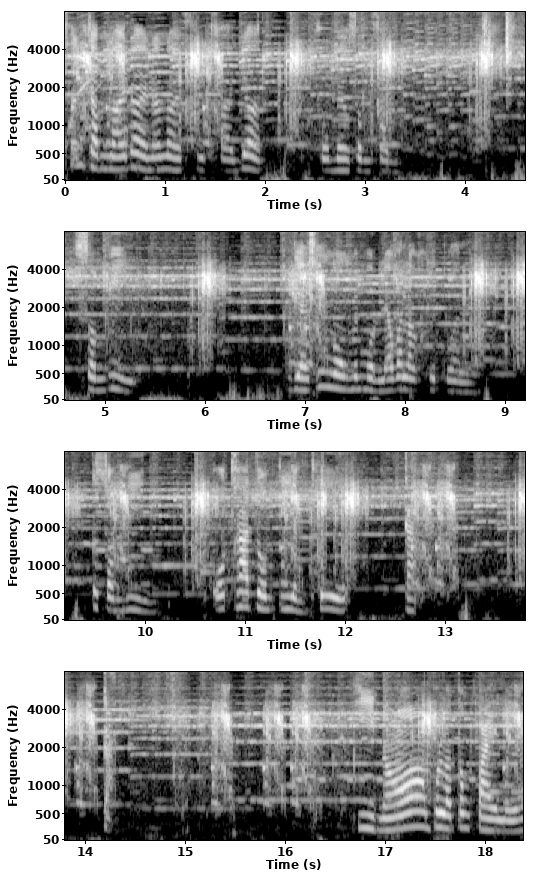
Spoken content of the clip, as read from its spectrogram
ฉันจำนายได้นะนายคือทายาทของแมวซอมซอมซอมบี้ เดี๋ยวฉันงงไปหมดแล้วว่าเราคือตัวอะไร ก็ซอมบี้โอ้ท่าโจมตีอย่างเท่กัด กัด พี่น้องพวกเราต้องไปแล้ว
